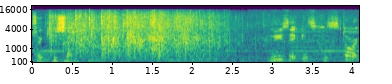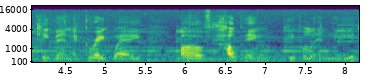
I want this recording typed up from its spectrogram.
Thank you so much. Music has historically been a great way of helping people in need.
